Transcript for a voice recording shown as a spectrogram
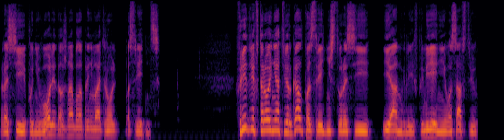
Россия поневоле должна была принимать роль посредницы. Фридрих II не отвергал посредничество России и Англии в примирении его с Австрией,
